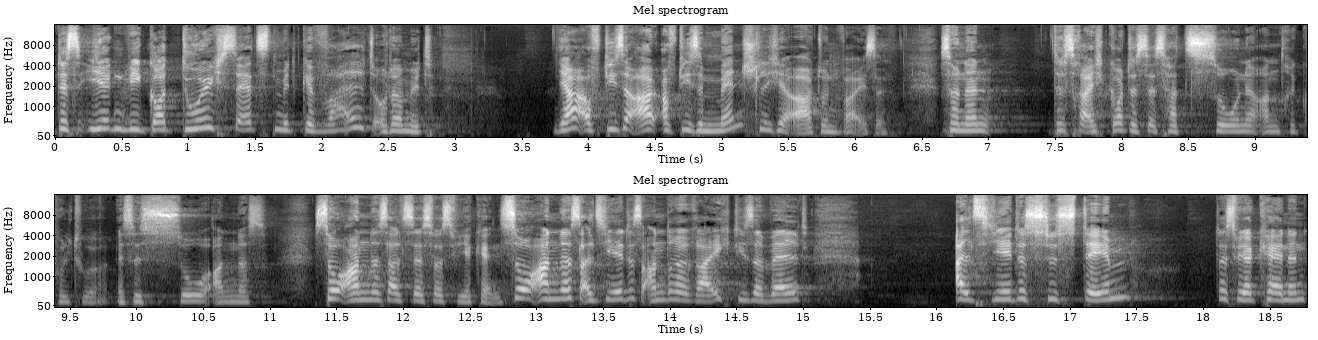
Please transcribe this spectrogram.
das irgendwie Gott durchsetzt mit Gewalt oder mit, ja, auf diese Art, auf diese menschliche Art und Weise, sondern das Reich Gottes, es hat so eine andere Kultur. Es ist so anders. So anders als das, was wir kennen. So anders als jedes andere Reich dieser Welt, als jedes System, das wir kennen,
